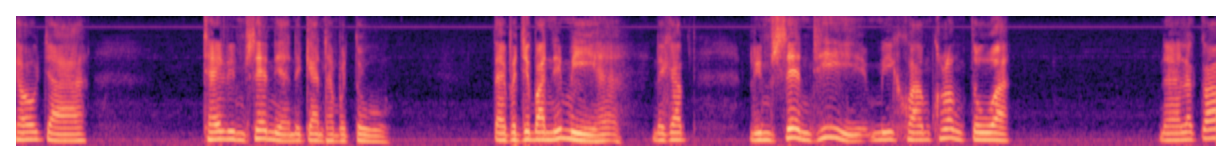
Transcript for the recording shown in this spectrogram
เขาจะใช้ริมเส้นเนี่ยในการทำประตู แต่ปัจจุบันนี้มีฮะนะครับ ริมเส้นที่มีความคล่องตัวนะแล้วก็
